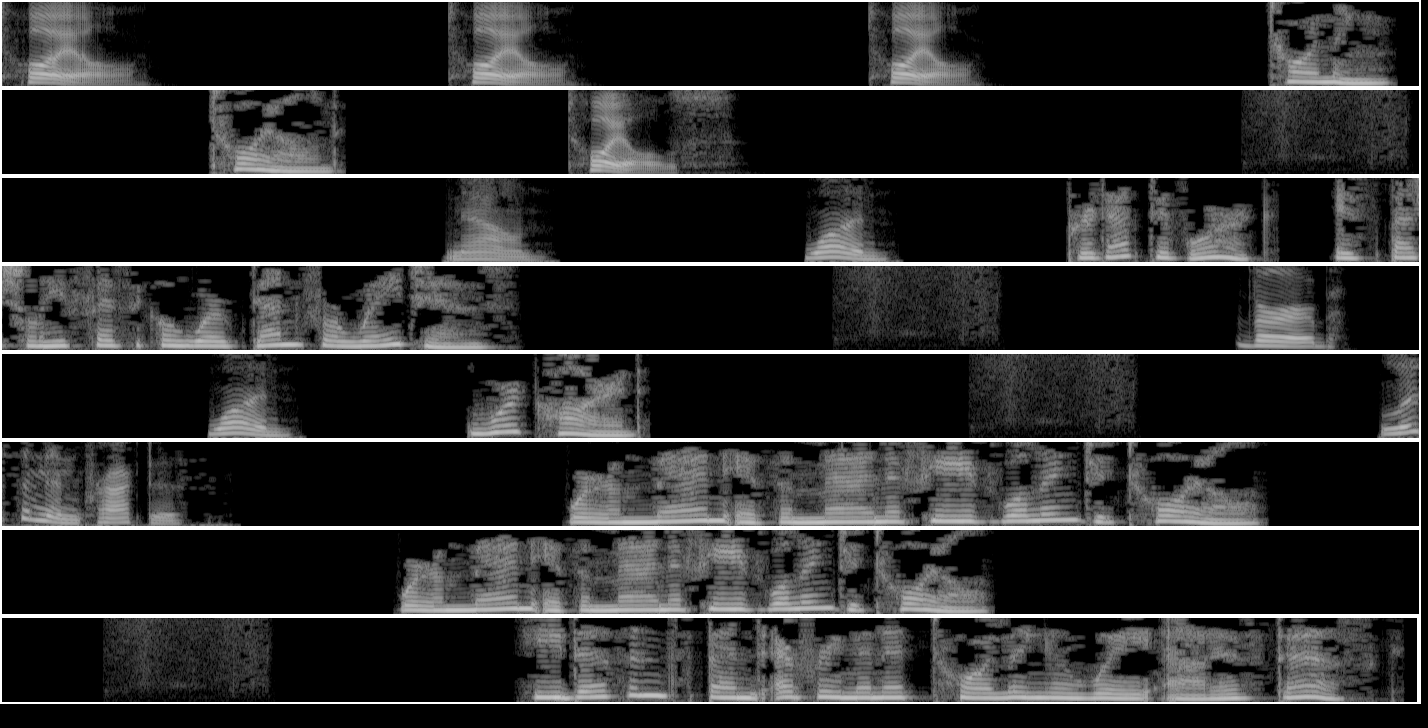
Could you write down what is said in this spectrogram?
toil, toil, toil, toiling, toiled, toils. Noun. 1. productive work, especially physical work done for wages. Verb. 1. Work hard, Listen and practice. where a man is a man if he's willing to toil. Where a man is a man if he's willing to toil. He doesn't spend every minute toiling away at his desk.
